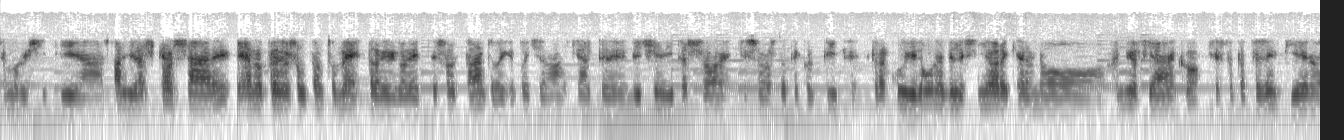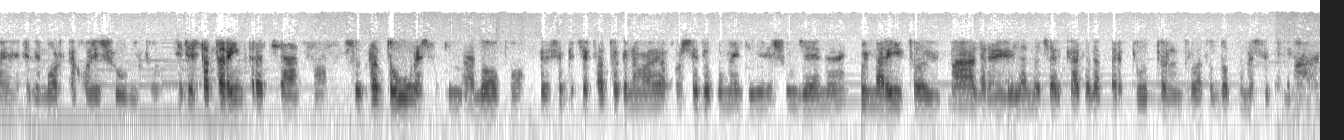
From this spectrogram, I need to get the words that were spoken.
siamo riusciti a fargliela scansare e hanno preso soltanto me, tra virgolette, soltanto perché poi c'erano anche altre decine di persone che sono state colpite, tra cui una delle signore che erano al mio fianco, che è stata presa in pieno ed è morta quasi subito. Ed è stata rintracciata soltanto una settimana dopo, per il semplice fatto che non aveva sé documenti di nessun genere. Il marito, il padre l'hanno cercata dappertutto l'hanno trovato dopo una settimana.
